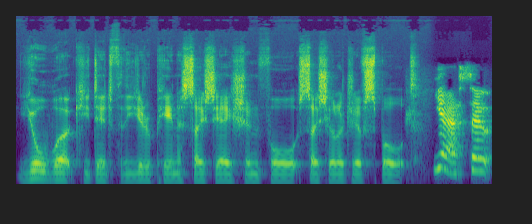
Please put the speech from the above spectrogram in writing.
your work you did for the European Association for Sociology of Sport. Yeah, so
